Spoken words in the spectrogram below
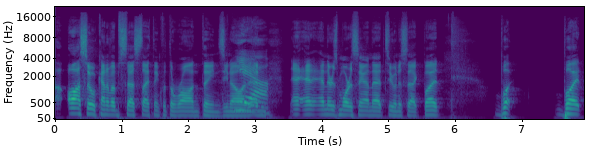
uh, also kind of obsessed, I think, with the Ron things, you know, and- Yeah. and, and and there's more to say on that too in a sec, but but but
